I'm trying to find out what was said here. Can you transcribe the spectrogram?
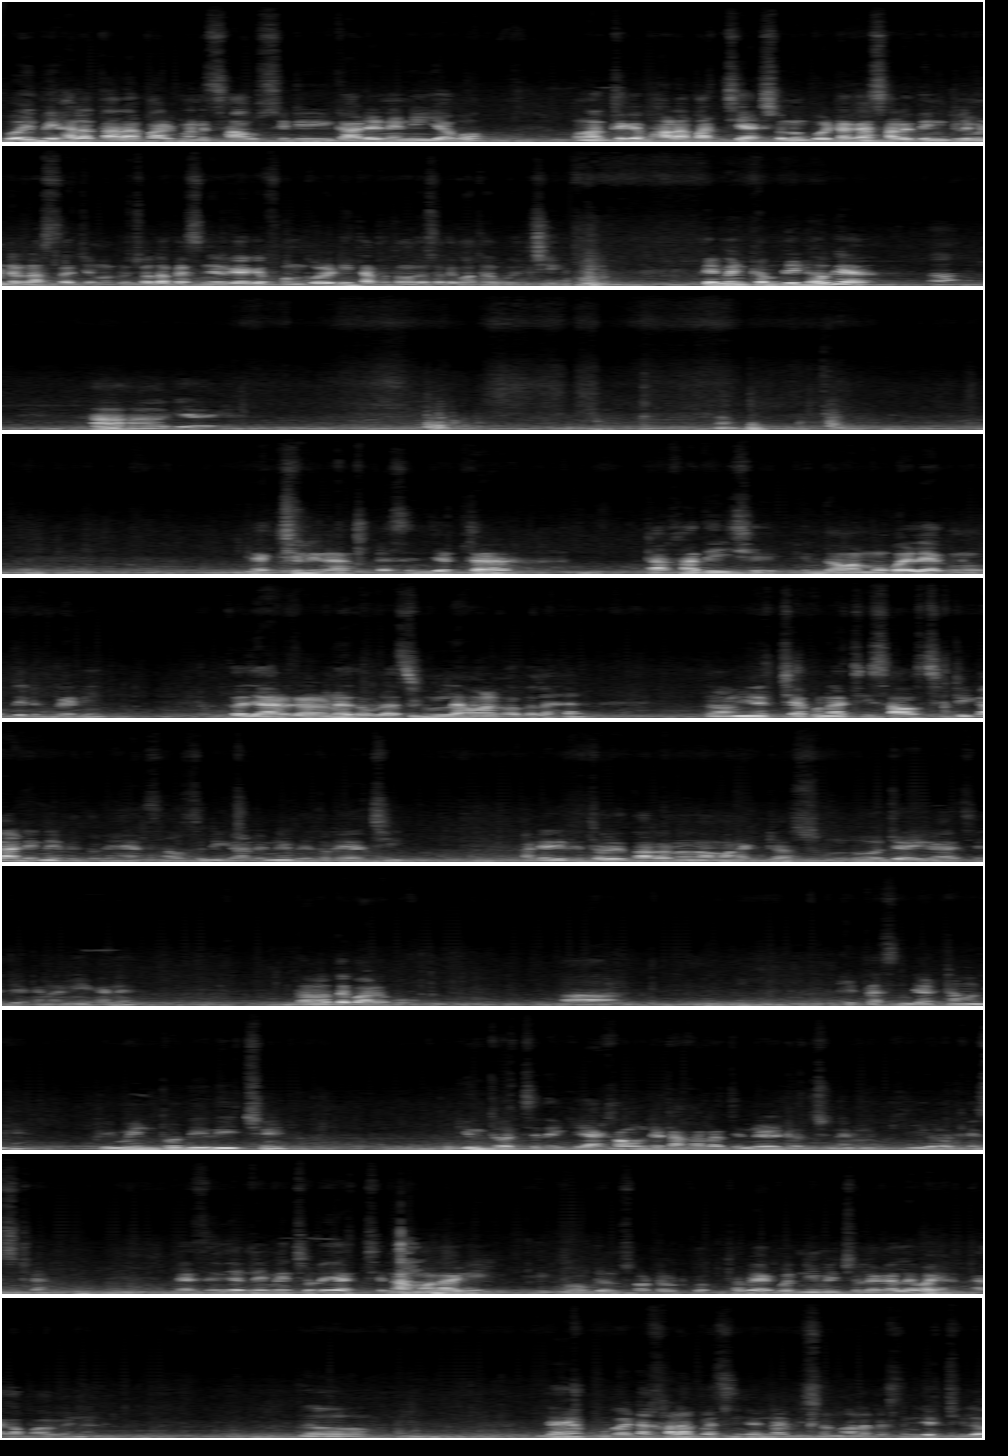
ওই বেহালা তারা পার্ক মানে সাউথ সিটি গার্ডেনে নিয়ে যাব। ওনার থেকে ভাড়া পাচ্ছি একশো নব্বই টাকা সাড়ে তিন কিলোমিটার রাস্তার জন্য। তো চলো প্যাসেঞ্জারকে আগে ফোন করে দিই তারপর তোমাদের সাথে কথা বলছি। পেমেন্ট কমপ্লিট হো হ্যাঁ। হ্যাঁ অ্যাকচুয়ালি না প্যাসেঞ্জারটা টাকা দিয়েছে কিন্তু আমার মোবাইলে এখনও অবধি ঢুকেনি। তো যার কারণে তোমরা শুনলে আমার কথাটা। হ্যাঁ তো আমি হচ্ছে এখন আছি সাউথ সিটি গার্ডেনের ভেতরে। হ্যাঁ সাউথ সিটি গার্ডেনের ভেতরে আছি। আর এর ভেতরে দাঁড়ানোর আমার একটা সুন্দর জায়গা আছে যেখানে আমি এখানে দাঁড়াতে পারব। আর এই প্যাসেঞ্জারটা আমাকে পেমেন্ট তো দিয়ে দিচ্ছে কিন্তু হচ্ছে দেখি অ্যাকাউন্টে টাকাটা জেনারেট হচ্ছে না। কি হলো কেসটা প্যাসেঞ্জার নেমে চলে যাচ্ছে নামার আগেই এই প্রবলেম সর্ট আউট করতে হবে। একবার নেমে চলে গেলে হয় টাকা পাবে না। তো যাই হোক, খুব একটা খারাপ প্যাসেঞ্জার না, ভীষণ ভালো প্যাসেঞ্জার ছিল।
